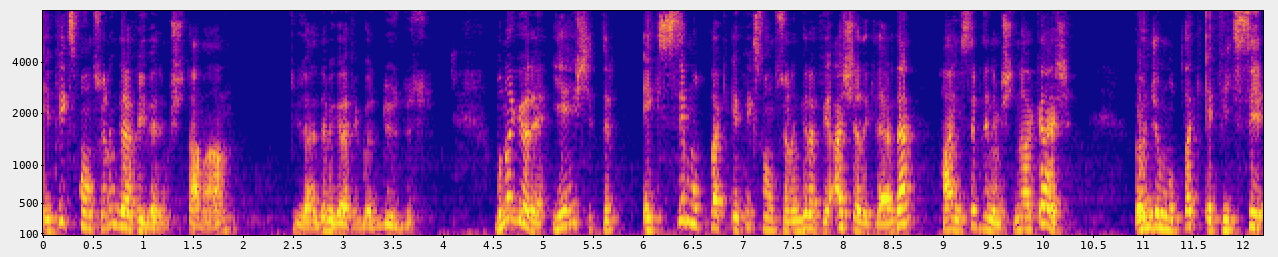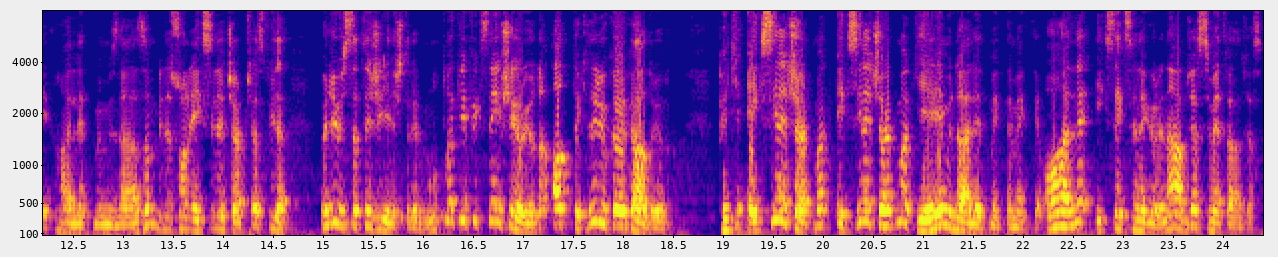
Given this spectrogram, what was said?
fx fonksiyonun grafiği verilmiş. Tamam. Güzel de bir grafik böyle düz düz. Buna göre y eşittir eksi mutlak fx fonksiyonun grafiği aşağıdakilerden hangisi denilmiş? Şimdi arkadaş önce mutlak fx'i halletmemiz lazım. Bir de sonra eksiyle çarpacağız filan. Önce bir strateji geliştirelim. Mutlak fx ne işe yarıyordu? Alttakileri yukarı kaldırıyorduk. Peki eksiyle çarpmak, eksiyle çarpmak y'ye müdahale etmek demekti. O halde x eksene göre ne yapacağız? Simetri alacağız.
